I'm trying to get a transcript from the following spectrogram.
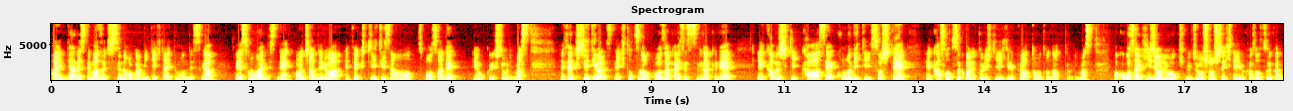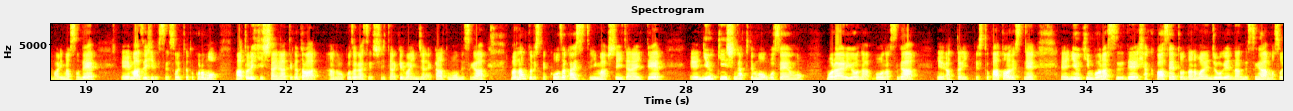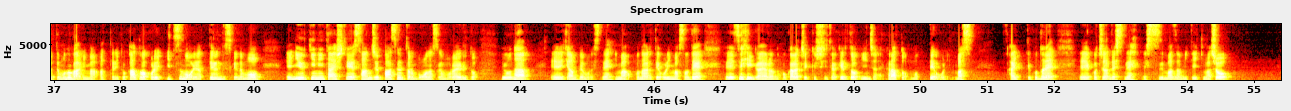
はい。ではですね、まず指数の方から見ていきたいと思うんですが、その前にですね、このチャンネルは FXGT さんのスポンサーでお送りしております。FXGT はですね、一つの口座開設するだけで、株式、為替、コモディティ、そして仮想通貨で取引できるプラットフォームとなっております。まあ、ここ最近非常に大きく上昇してきている仮想通貨でもありますので、えー、まあぜひですね、そういったところも、まあ取引したいなという方は、あの、口座開設していただければいいんじゃないかなと思うんですが、まあなんとですね、口座開設今していただいて、えー、入金しなくても5000円をもらえるようなボーナスが、えあったりですとか、あとはですね、え入金ボーナスで 100%7 万円上限なんですが、まあそういったものが今あったりとか、あとはこれいつもやってるんですけども、入金に対して30%のボーナスがもらえるというような、キャンペーンもですね、今行われておりますので、ぜひ概要欄の方からチェックしていただけるといいんじゃないかなと思っております。はい。ということで、こちらですね、指数まずは見ていきましょう。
